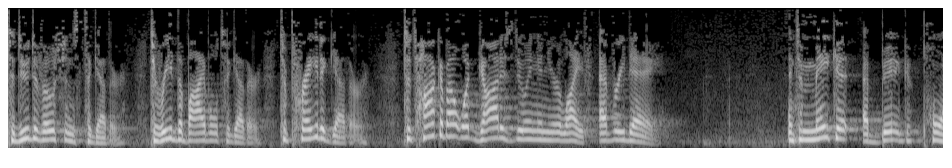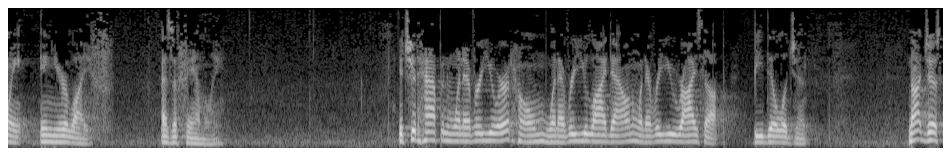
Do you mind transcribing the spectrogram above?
to do devotions together, to read the Bible together, to pray together, to talk about what God is doing in your life every day, and to make it a big point in your life as a family. It should happen whenever you are at home, whenever you lie down, whenever you rise up. Be diligent. Not just,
